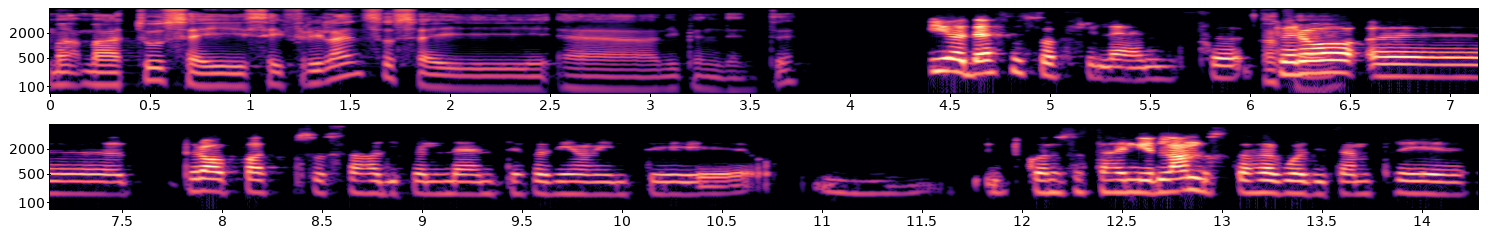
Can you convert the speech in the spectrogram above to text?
ma, ma tu sei, sei freelance o sei eh, dipendente? Io adesso sto freelance, Ok, però, eh, però fatto- sono stata dipendente praticamente, mm, quando sono stata in Irlanda sono stata quasi sempre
